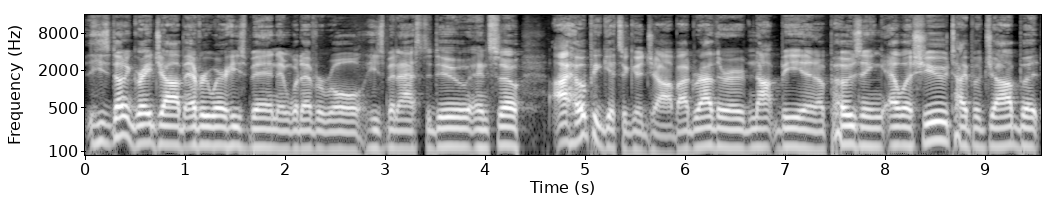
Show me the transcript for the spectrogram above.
he's done a great job everywhere he's been and whatever role he's been asked to do. And so I hope he gets a good job. I'd rather not be an opposing LSU type of job, but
